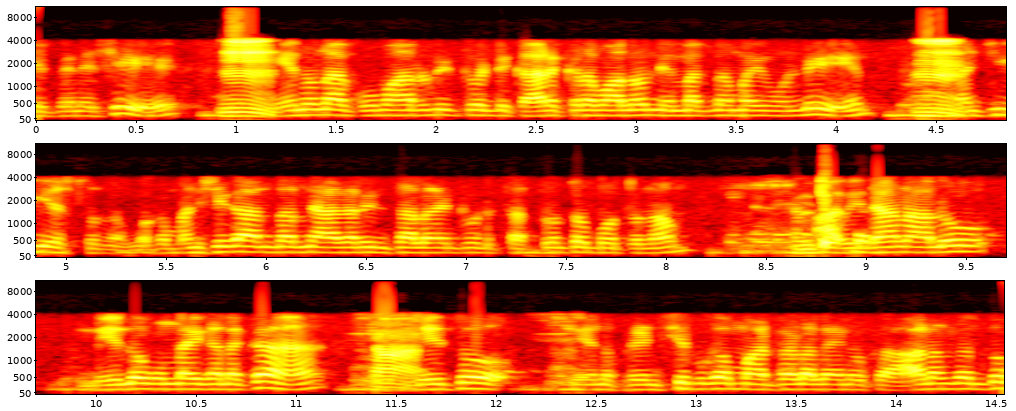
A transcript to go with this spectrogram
చెప్పనేసి నేను నా కుమారుడు ఇటువంటి కార్యక్రమాల్లో నిమగ్నమై ఉండి. మంచి చేస్తున్నాం. ఒక మనిషిగా అందరిని ఆదరించాలనేటువంటి తత్వంతో పోతున్నాం. ఆ విధానాలు మీలో ఉన్నాయి గనక. మీతో నేను ఫ్రెండ్షిప్గా మాట్లాడాలని ఒక ఆనందంతో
